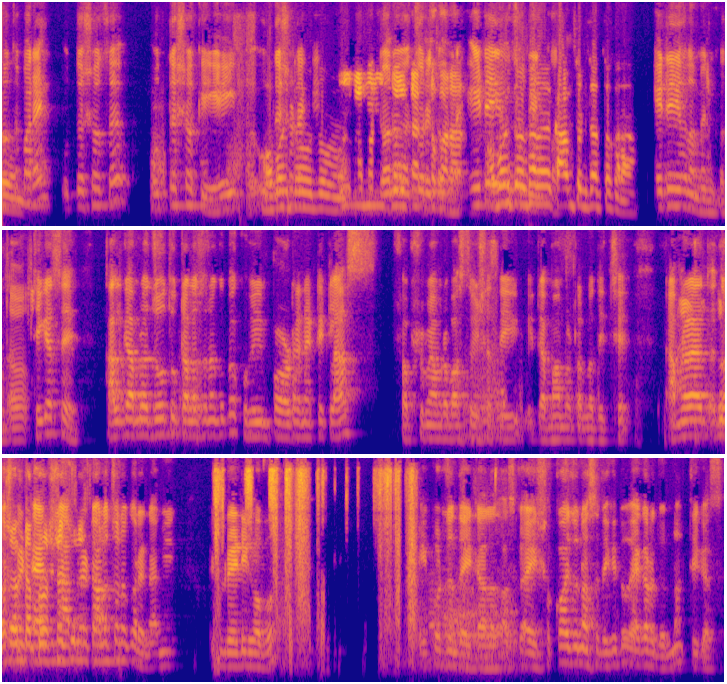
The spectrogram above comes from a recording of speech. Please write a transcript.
হতে পারে? উদ্দেশ্য হচ্ছে উদ্দেশ্য কি? এই উদ্দেশ্যটা এটাই হলো মেন কথা। ঠিক আছে? কালকে আমরা যৌতুকটা আলোচনা করব। খুবই ইম্পর্টেন্ট একটি ক্লাস সবসময় আমরা বাস্তবের সাথে এটা মামলা টামলা দিচ্ছে। আপনারা দশ মিনিট একটু আলোচনা করেন আমি একটু রেডি হব। এই পর্যন্ত এটা আজকে এই কয়জন আছে দেখি তো? এগারো জন না? ঠিক আছে।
